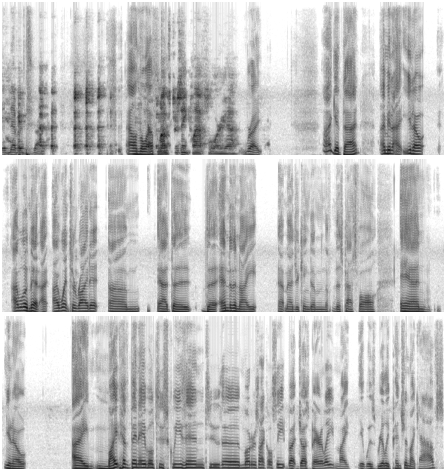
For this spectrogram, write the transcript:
it never done. On the left. the Monsters Inc. laugh floor. Yeah. Right. I get that. I mean, I you know, I will admit, I, I went to ride it um, at the the end of the night at Magic Kingdom the, this past fall, and you know, I might have been able to squeeze into the motorcycle seat, but just barely. My it was really pinching my calves.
